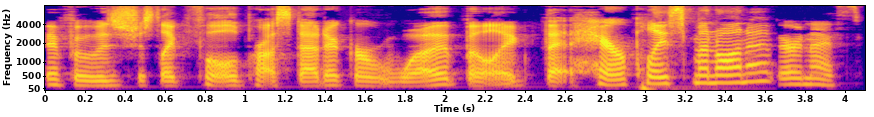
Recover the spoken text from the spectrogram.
if it was just like full prosthetic or what, but like the hair placement on it, very nice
